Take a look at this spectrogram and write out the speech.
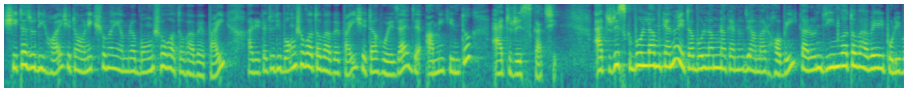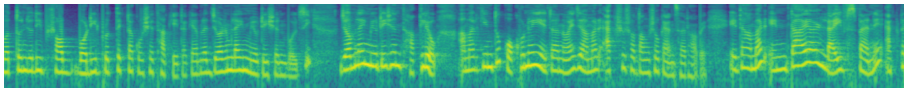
সেটা যদি হয়, সেটা অনেক সময় আমরা বংশগতভাবে পাই। আর এটা যদি বংশগতভাবে পাই, সেটা হয়ে যায় যে আমি কিন্তু অ্যাট রিস্ক আছি। অ্যাট রিস্ক বললাম কেন? এটা বললাম না কেন যে আমার হবেই। কারণ জিনগতভাবে এই পরিবর্তন যদি সব বডির প্রত্যেকটা কোষে থাকে, এটাকে আমরা জার্মলাইন মিউটেশন বলছি। জার্মলাইন মিউটেশন থাকলেও আমার কিন্তু কখনোই এটা নয় যে আমার একশো শতাংশ ক্যান্সার হবে। এটা আমার এন্টায়ার লাইফ স্প্যানে একটা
